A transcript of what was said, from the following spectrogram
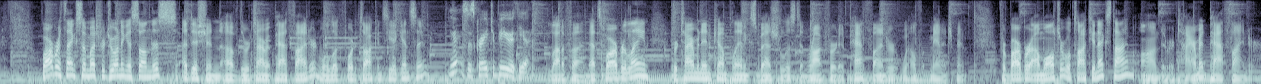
Barbara, thanks so much for joining us on this edition of the Retirement Pathfinder, and we'll look forward to talking to you again soon. Yes, it's great to be with you. A lot of fun. That's Barbara Lane, Retirement Income Planning Specialist in Rockford at Pathfinder Wealth Management. For Barbara, I'm Walter. We'll talk to you next time on the Retirement Pathfinder.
